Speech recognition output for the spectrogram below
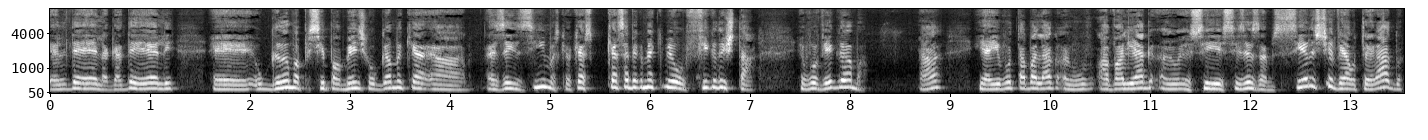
LDL, HDL, é, o gama principalmente, o gama que é a, as enzimas, que eu quero, quero saber como é que meu fígado está. Eu vou ver gama, tá? E aí eu vou trabalhar, eu vou avaliar uh, esse, esses exames. Se ele estiver alterado,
